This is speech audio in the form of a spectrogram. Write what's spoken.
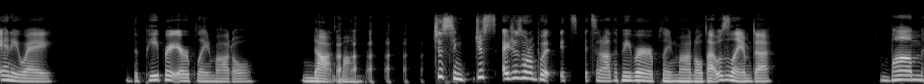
Anyway, the paper airplane model, not MUM just in, just I just want to put it's it's not the paper airplane model. That was LaMDA. Mum,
